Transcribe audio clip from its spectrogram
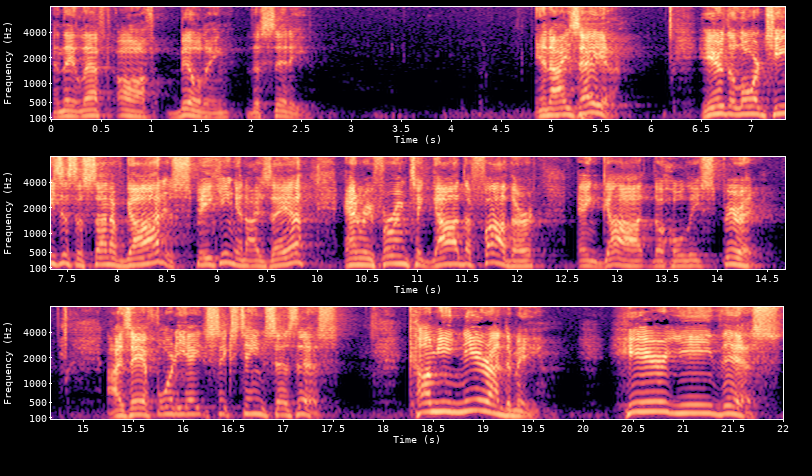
and they left off building the city. In Isaiah, here the Lord Jesus, the Son of God, is speaking in Isaiah and referring to God the Father and God the Holy Spirit. Isaiah 48 16 says this Come ye near unto me, hear ye this.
